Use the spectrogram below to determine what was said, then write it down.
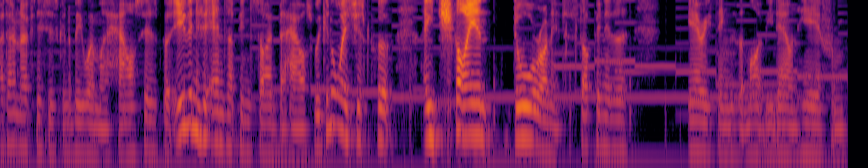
I don't know if this is going to be where my house is, but even if it ends up inside the house, we can always just put a giant door on it to stop any of the scary things that might be down here from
